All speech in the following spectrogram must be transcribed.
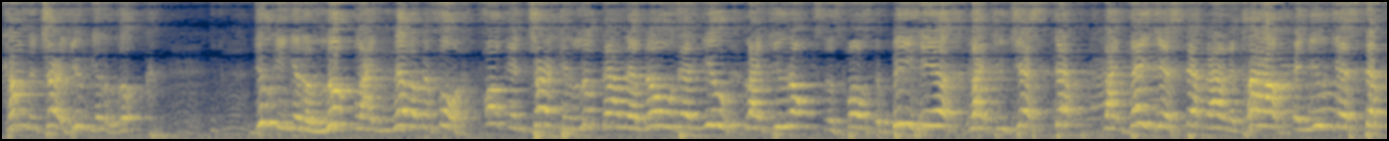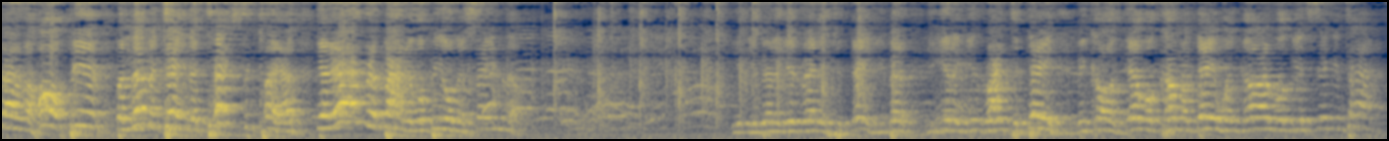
Come to church, you can get a look. You can get a look like never before. Folk in church can look down their nose at you like you don't supposed to be here, like you just stepped, like they just stepped out of the cloud and you just stepped out of the hall pen. But let me tell you, the text declares that everybody will be on the same level. You, you, better get ready today. You better you gotta get right today because there will come a day when God will get sick and tired.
